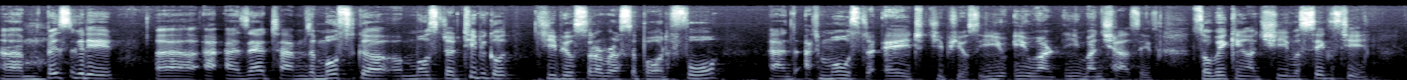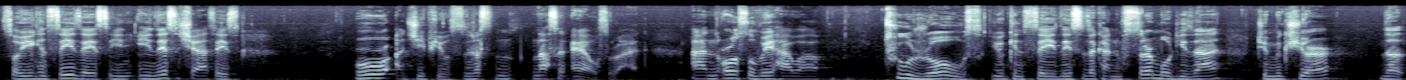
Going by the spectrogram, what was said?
Um, basically, uh, at- at that time, the most most typical GPU server support four and at most eight GPUs in, in, one, in one chassis. So we can achieve 16. So you can see this in, in this chassis, all are GPUs, there's n- nothing else, right? And also we have uh, two rows. You can see this is the kind of thermal design to make sure that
